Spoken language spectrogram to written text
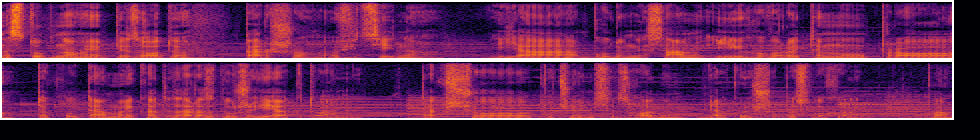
Наступного епізоду, першого офіційного, я буду не сам і говоритиму про таку тему, яка зараз дуже є актуальна. Так що почуємося згодом. Дякую, що послухали. Па.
